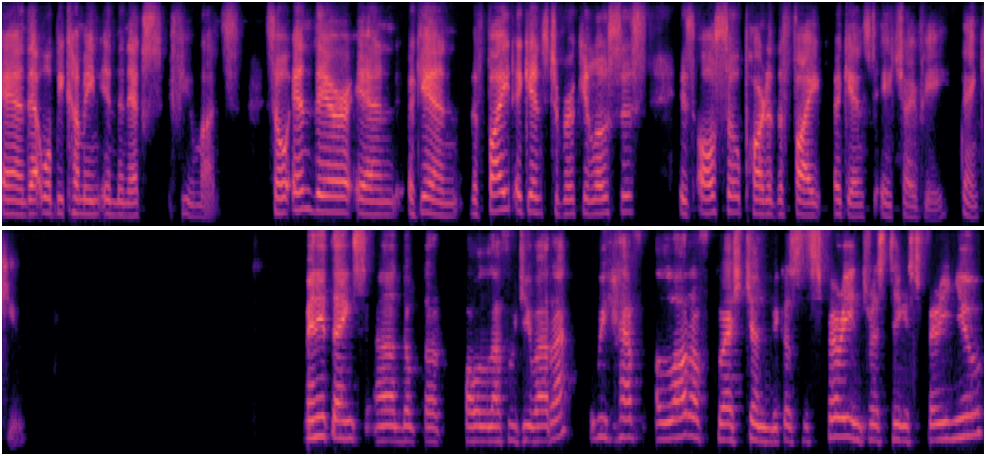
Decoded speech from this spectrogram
and that will be coming in the next few months. So end there, and again, the fight against tuberculosis is also part of the fight against HIV. Thank you. Many thanks, uh, Dr. Paula Fujiwara. We have a lot of questions because it's very interesting. It's very new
